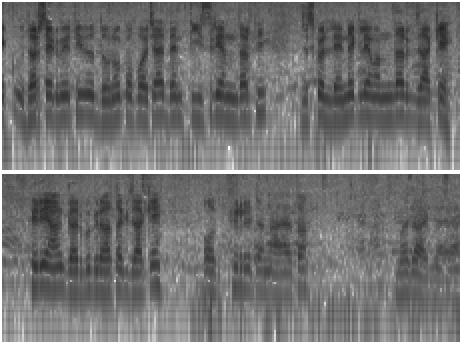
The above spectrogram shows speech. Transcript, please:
एक उधर साइड में थी तो दोनों को पहुँचाया देन तीसरी अंदर थी जिसको लेने के लिए अंदर जाके फिर यहाँ गर्भगृह तक जाके और फिर रिटर्न आया था। मज़ा आ गया यार।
